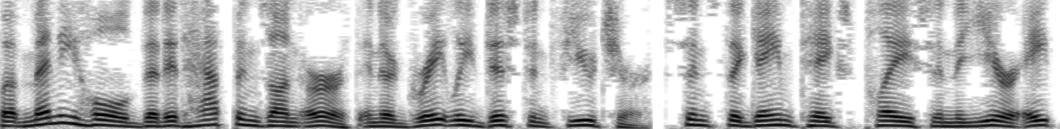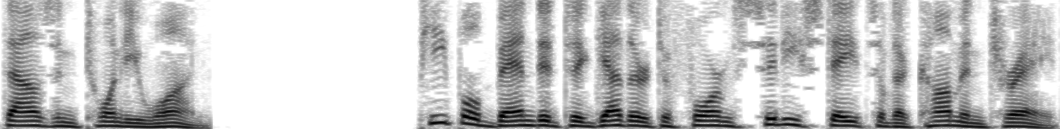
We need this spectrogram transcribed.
but many hold that it happens on Earth in a greatly distant future, since the game takes place in the year 8021. People banded together to form city-states of a common trade,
